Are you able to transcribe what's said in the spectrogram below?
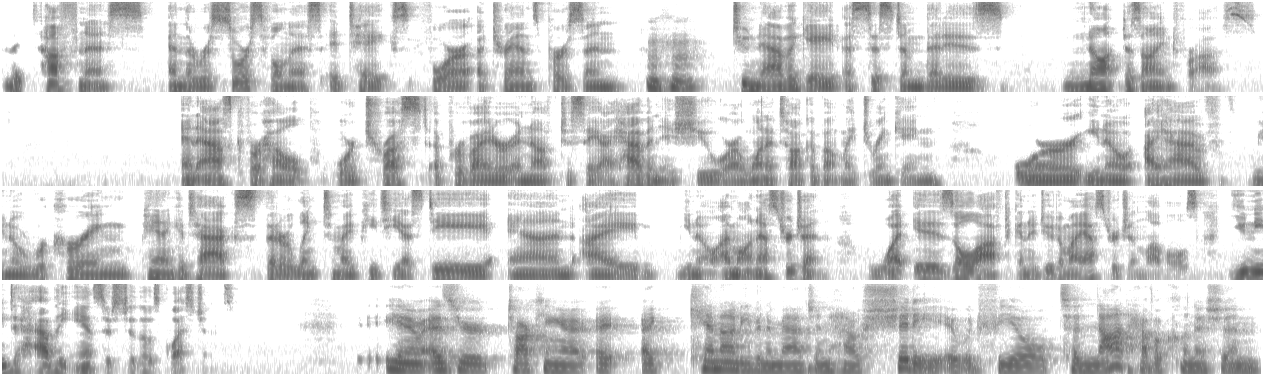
and the toughness and the resourcefulness it takes for a trans person hmm to navigate a system that is not designed for us and ask for help or trust a provider enough to say, I have an issue or I want to talk about my drinking or, you know, I have, you know, recurring panic attacks that are linked to my PTSD and I, you know, I'm on estrogen. What is Zoloft going to do to my estrogen levels? You need to have the answers to those questions you know, as you're talking, I, I, I, cannot even imagine how shitty it would feel to not have a clinician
